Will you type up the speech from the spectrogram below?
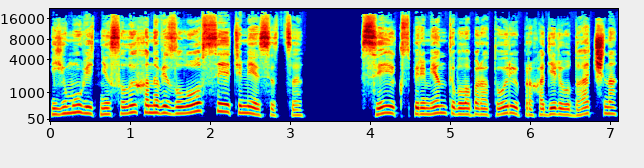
Ему ведь неслыханно везло все эти месяцы. Все эксперименты в лаборатории проходили удачно,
